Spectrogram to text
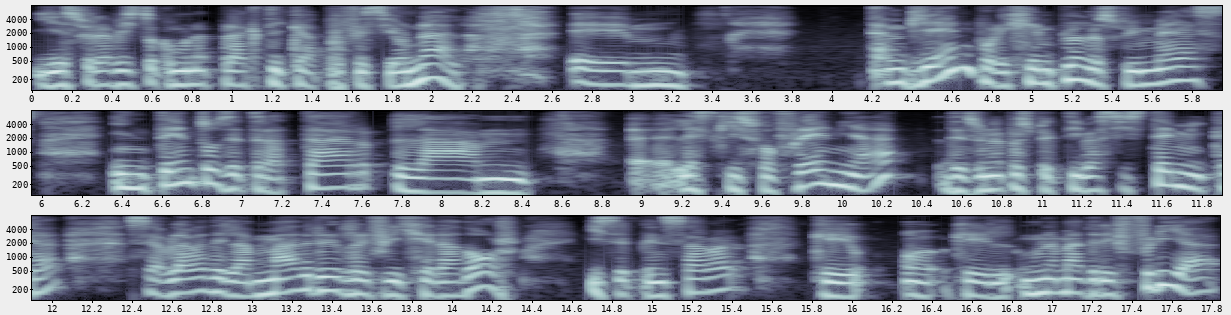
y eso era visto como una práctica profesional. Em, también, por ejemplo, en los primeros intentos de tratar la, mm, eh, la, esquizofrenia desde una perspectiva sistémica, se hablaba de la madre refrigerador y se pensaba que, que una madre fría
